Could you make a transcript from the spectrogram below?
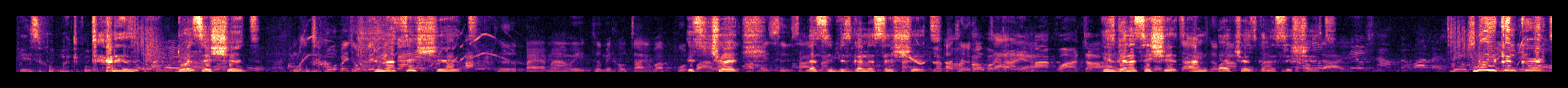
พี่ส่งมาถูก That is, don't say shirt. มันจะพูดไม่ถูกได้ Do ยัง not ไง say shirt. เธอแปลมาไม่เธอไม่เข้าใจว่าพูด It's ว่าอะไร church. ทำให้สื่อสาร Let's see if he's gonna say shirt. ถ้าเธอเข้าใจอะ มากกว่าจำ He's gonna say shirt. I'm quite sure he's gonna say shirt. No, you can correct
